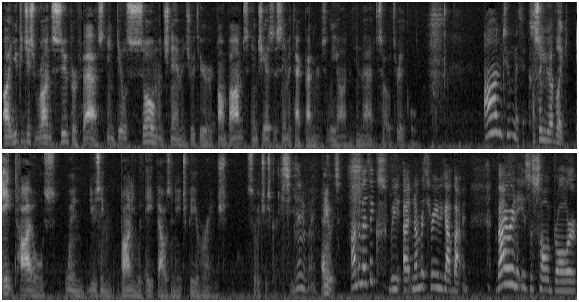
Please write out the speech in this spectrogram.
uh, you could just run super fast and deal so much damage with your um bombs. And she has the same attack pattern as Leon in that, so it's really cool. On to mythics. Also, you have like eight tiles when using Bonnie with eight thousand HP of range, so it's just crazy. Anyway, Anyways, on the mythics. We at number three we got Byron. Byron is a solid brawler,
